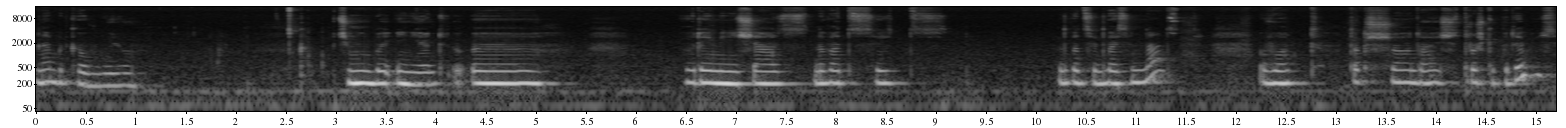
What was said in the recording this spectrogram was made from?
на боковую. Почему бы и нет? Э, Времени сейчас 20... 22.17. Вот. Так що, да, я ще трошки подивлюсь.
